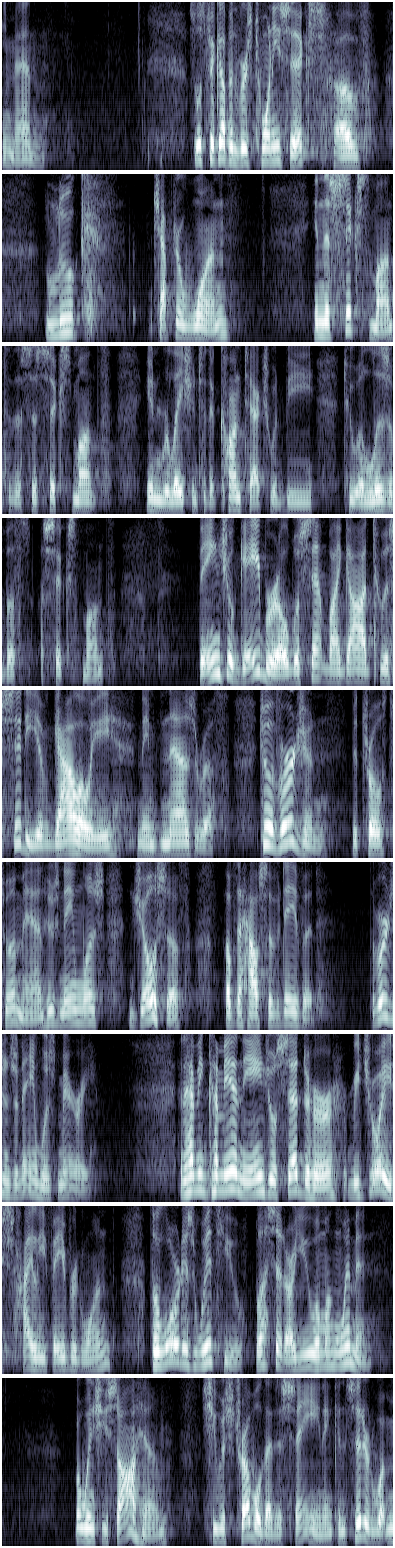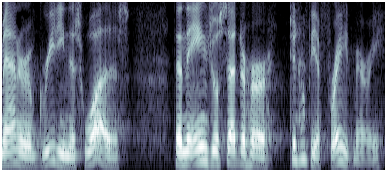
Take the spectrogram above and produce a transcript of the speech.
Amen. So let's pick up in verse 26 of Luke chapter 1. In the sixth month, this is sixth month in relation to the context, would be to Elizabeth's sixth month. The angel Gabriel was sent by God to a city of Galilee named Nazareth, to a virgin betrothed to a man whose name was Joseph of the house of David. The virgin's name was Mary. And having come in, the angel said to her, Rejoice, highly favored one. The Lord is with you. Blessed are you among women. But when she saw him, she was troubled at his saying, and considered what manner of greeting this was. Then the angel said to her, Do not be afraid, Mary,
